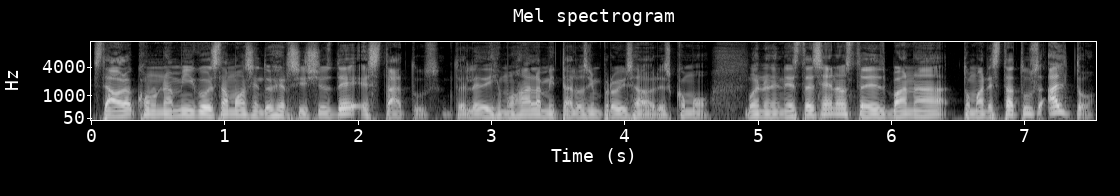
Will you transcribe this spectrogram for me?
estaba con un amigo, estamos haciendo ejercicios de estatus. Entonces le dijimos a la mitad de los improvisadores como, bueno, en esta escena ustedes van a tomar estatus alto.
